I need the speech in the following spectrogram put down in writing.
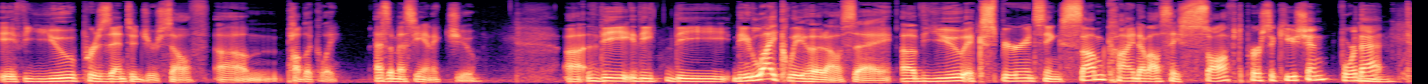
if you presented yourself um, publicly as a Messianic Jew, uh, the the the the likelihood, I'll say, of you experiencing some kind of, I'll say, soft persecution for that, mm.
